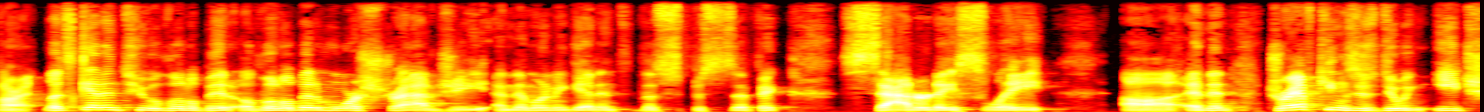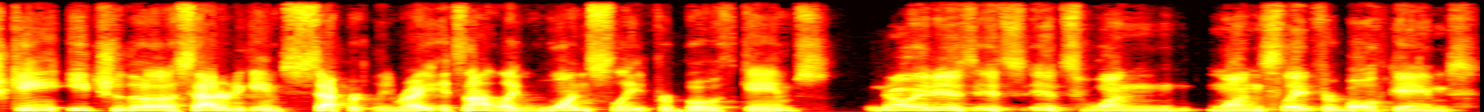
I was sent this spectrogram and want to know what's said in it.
All right, let's get into a little bit a little bit more strategy, and then we're going to get into the specific Saturday slate. Uh, and then DraftKings is doing each game, each of the Saturday games separately, right? It's not like one slate for both games. No, it is. It's it's one one slate for both games.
